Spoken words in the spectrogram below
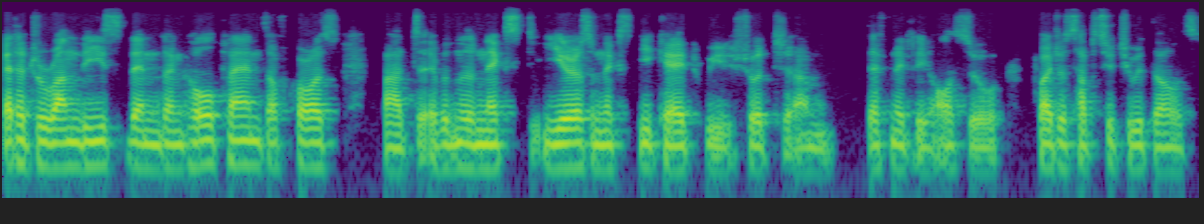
better to run these than than coal plants, of course. But within the next years or next decade, we should um, definitely also try to substitute those.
